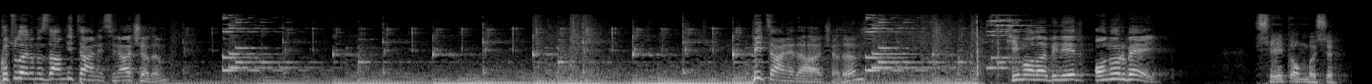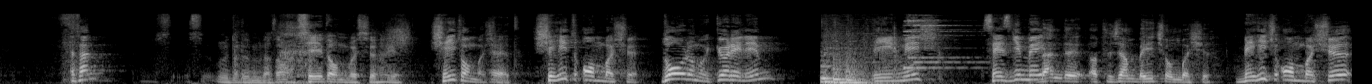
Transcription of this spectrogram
Kutularımızdan bir tanesini açalım. Bir tane daha açalım. Kim olabilir? Onur Bey. Şehit onbaşı. Efendim? Uydurdum biraz ama şehit onbaşı. Şehit onbaşı. Evet. Şehit onbaşı. Doğru mu? Görelim. Değilmiş. Sezgin Bey. Ben de atacağım Beyiç Onbaşı. Behiç onbaşı.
